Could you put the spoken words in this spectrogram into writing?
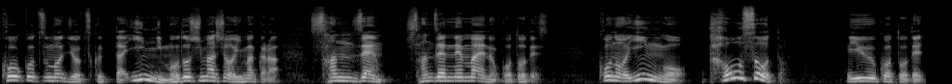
甲骨文字を作った陰に戻しましょう今から3000 3000年前のことです。この陰を倒そうということで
